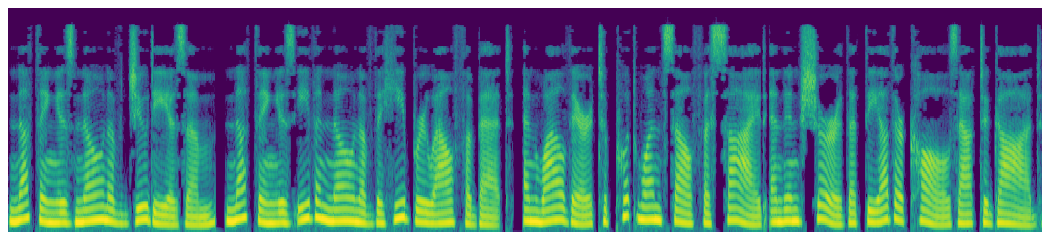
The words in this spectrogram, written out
nothing is known of Judaism, nothing is even known of the Hebrew alphabet, and while there to put oneself aside and ensure that the other calls out to God."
